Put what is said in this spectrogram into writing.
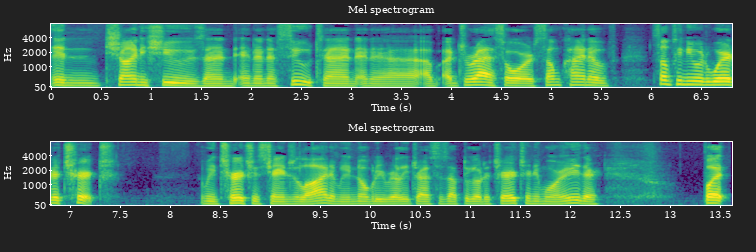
in shiny shoes and and in a suit and and a, a, a dress or some kind of something you would wear to church. I mean, church has changed a lot. I mean, nobody really dresses up to go to church anymore either. But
